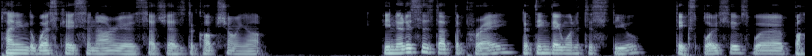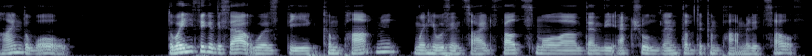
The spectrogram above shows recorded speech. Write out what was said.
planning the worst case scenarios such as the cops showing up. He notices that the prey, the thing they wanted to steal, the explosives, were behind the wall the way he figured this out was the compartment, when he was inside, felt smaller than the actual length of the compartment itself.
